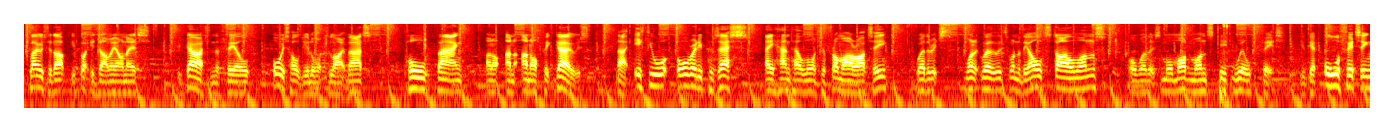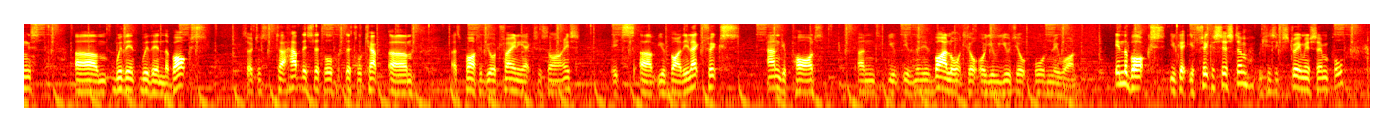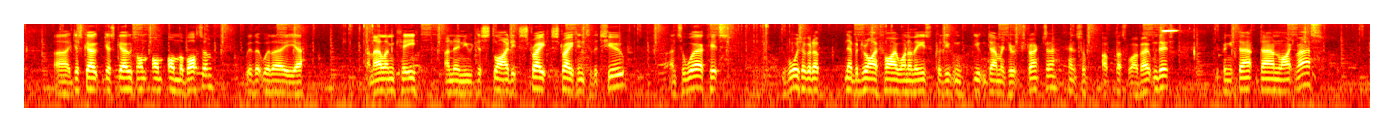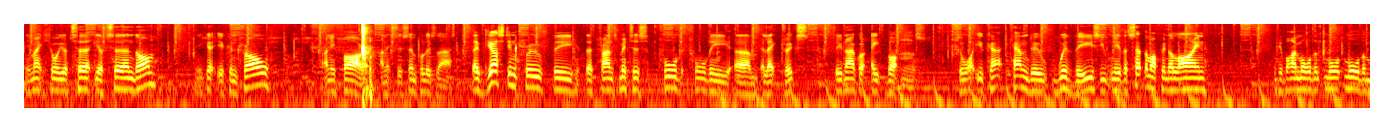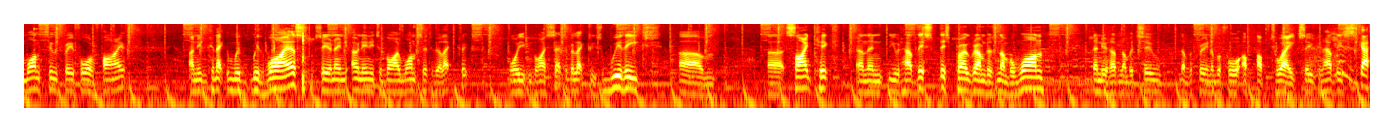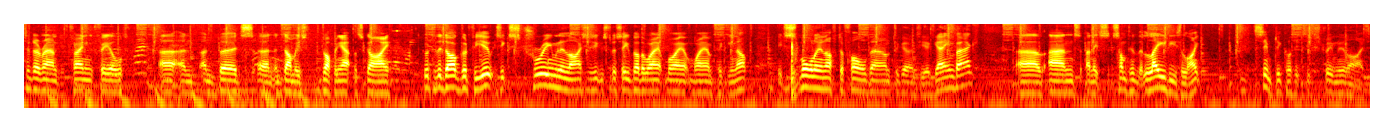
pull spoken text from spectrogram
close it up, you've got your dummy on it, you go out in the field, always hold your launcher like that, pull, bang, and, and, and off it goes. Now, if you already possess a handheld launcher from RRT, whether it's one, whether it's one of the old style ones or whether it's more modern ones, it will fit. You get all the fittings um, within within the box. So just to have this little little chap um, as part of your training exercise, it's um, you buy the electrics and your pod, and you either buy a launcher or you use your ordinary one. In the box, you get your trigger system, which is extremely simple. Uh, just go just goes on, on, on the bottom with it with a uh, an Allen key, and then you just slide it straight straight into the tube. And to work it, you've always got to never dry fire one of these because you can you can damage your extractor. Hence, that's why I've opened it. You bring it down, down like that. You make sure you're, tur you're turned on. You get your control, and you fire it, and it's as simple as that. They've just improved the, the transmitters for the, for the um, electrics, so you've now got eight buttons. So what you can, can do with these, you can either set them up in a line if you buy more than, more, more than one, two, three, four, or five, and you can connect them with, with wires, so you only, only need to buy one set of electrics, or you can buy a set of electrics with each um, uh, sidekick, and then you would have this, this programmed as number one, then you'd have number two, number three, number four, up, up to eight. So you can have these scattered around your training field uh, and, and birds and, and, dummies dropping out the sky. Good for the dog, good for you. It's extremely light, as you can sort of see by the way, way, way I'm picking up. It's small enough to fold down to go into your game bag, uh, and, and it's something that ladies like simply because it's extremely light.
